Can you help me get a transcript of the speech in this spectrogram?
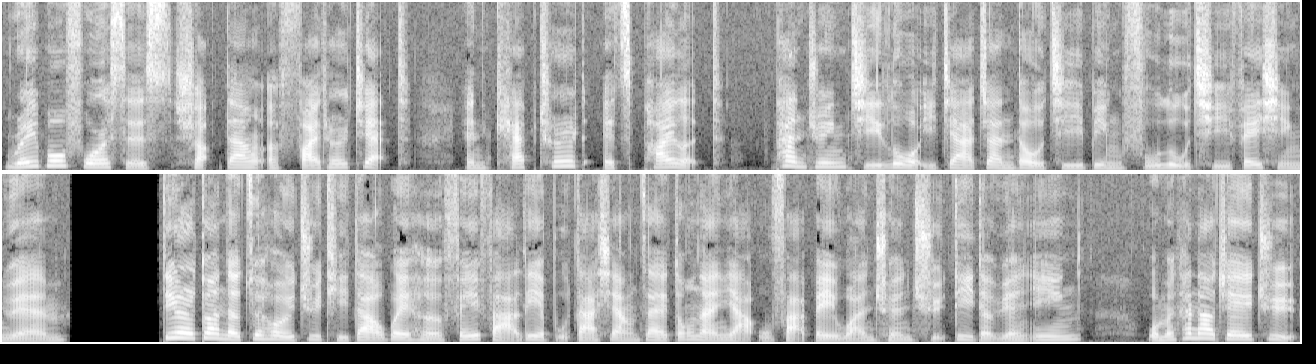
Rebel forces shot down a fighter jet and captured its pilot。 叛军击落一架战斗机，并俘虏其飞行员。第二段的最后一句提到，为何非法猎捕大象在东南亚无法被完全取缔的原因。我们看到这一句，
